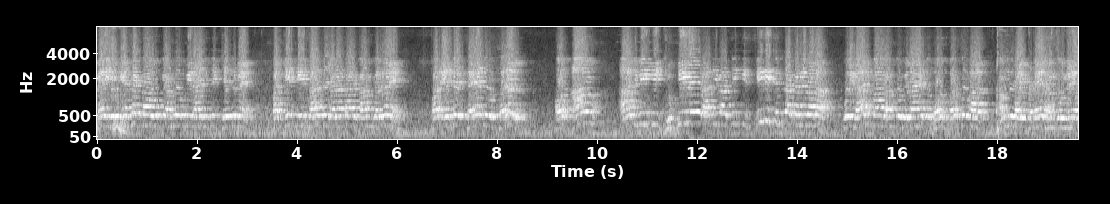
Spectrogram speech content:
मैं ये कह सकता हूँ कि हम लोग भी राजनीतिक क्षेत्र में पच्चीस तीस साल से लगातार काम कर रहे हैं। पर ऐसे सहज और सरल और आम आदमी की झुकी में और आदिवासी की सीधी चिंता करने वाला कोई राज्यपाल हमको मिला है तो बहुत वर्षों बाद हम भाई पटेल हमको मिले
